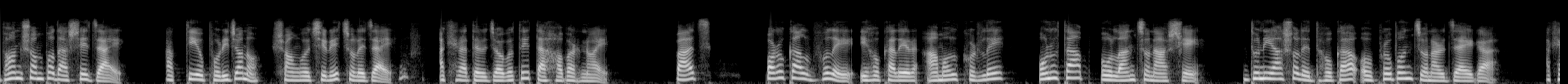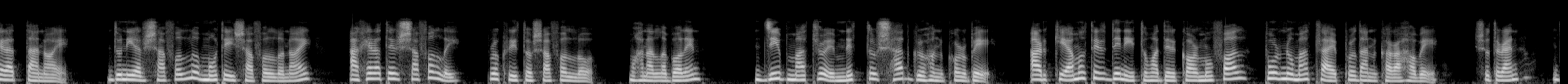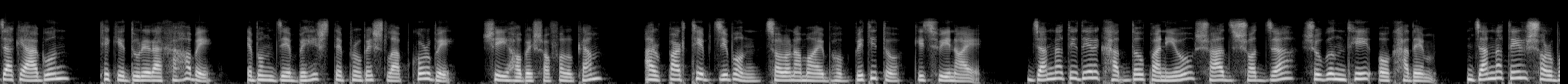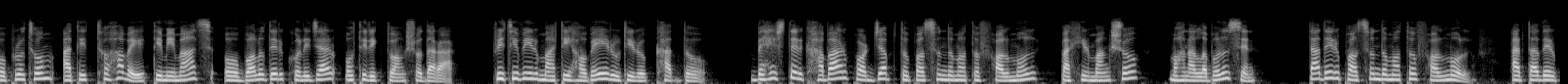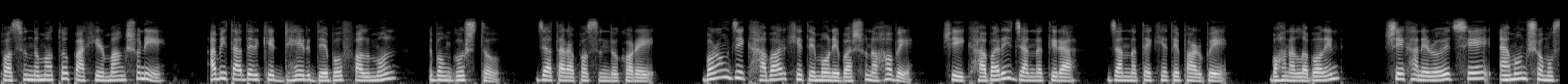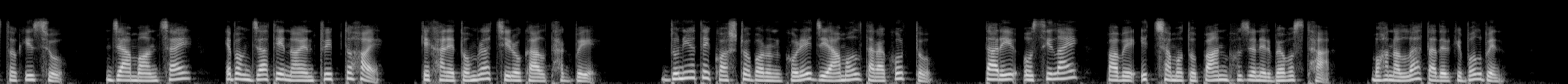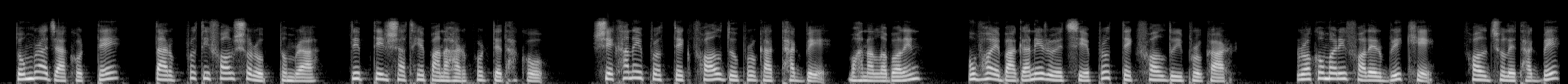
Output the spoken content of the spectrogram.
ধন সম্পদ আসে যায়। আত্মীয় পরিজনও সঙ্গ ছেড়ে চলে যায়। আখেরাতের জগতে তা হবার নয়। পাঁচ, পরকাল ভুলে ইহকালের আমল করলে অনুতাপ ও লাঞ্ছনা আসে। দুনিয়া আসলে ধোকা ও প্রবঞ্চনার জায়গা। আখেরাত তা নয়। দুনিয়ার সাফল্য মোটেই সাফল্য নয়। আখেরাতের সাফল্যই প্রকৃত সাফল্য। মহানাল্লাহ বলেন জীব মাত্রই মৃত্যুর স্বাদ গ্রহণ করবে, আর কেয়ামতের দিনই তোমাদের কর্মফল পূর্ণমাত্রায় প্রদান করা হবে। সুতরাং যাকে আগুন থেকে দূরে রাখা হবে এবং যে বেহিস্তে প্রবেশ লাভ করবে, সেই হবে সফলকাম আর পার্থিব জীবন চলনাময় ভোগ ব্যতীত কিছুই নয়। জান্নাতীদের খাদ্য, পানীয় সাজ সজ্জা সুগন্ধি ও খাদেম। জান্নাতের সর্বপ্রথম আতিথ্য হবে তিমি মাছ ও বলদের কলিজার অতিরিক্ত অংশ দ্বারা। পৃথিবীর মাটি হবে রুটির খাদ্য। বেহেস্তের খাবার পর্যাপ্ত পছন্দমতো ফলমূল, পাখির মাংস মহানাল্লাহ বলেছেন, তাদের পছন্দমতো ফলমূল আর তাদের পছন্দমতো পাখির মাংস নিয়ে আমি তাদেরকে ঢের দেব ফলমূল এবং গোস্ত যা তারা পছন্দ করে। বরং যে খাবার খেতে মনে বাসনা হবে, সেই খাবারই জান্নাতিরা জান্নাতে খেতে পারবে। মহানাল্লাহ বলেন, সেখানে রয়েছে এমন সমস্ত কিছু যা মন চায় এবং যাতে নয়ন তৃপ্ত হয় সেখানে তোমরা চিরকাল থাকবে। দুনিয়াতে কষ্ট বরণ করে যে আমল তারা করত তারে ওসিলায় পাবে ইচ্ছামতো পান ভোজনের ব্যবস্থা। মহানাল্লাহ তাদেরকে বলবেন, তোমরা যা করতে, তার প্রতিফলস্বরূপ তোমরা তৃপ্তির সাথে পানাহার করতে থাকো। সেখানে প্রত্যেক ফল দু প্রকার থাকবে। মহানাল্লাহ বলেন, উভয় বাগানে রয়েছে প্রত্যেক ফল দুই প্রকার। রকমারি ফলের বৃক্ষে ফল চলে থাকবে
